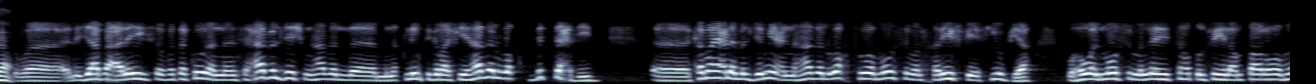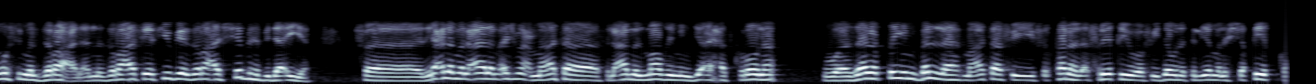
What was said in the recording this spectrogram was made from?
نعم. والإجابة عليه سوف تكون أن انسحاب الجيش من هذا من إقليم تجراي في هذا الوقت بالتحديد كما يعلم الجميع أن هذا الوقت هو موسم الخريف في إثيوبيا وهو الموسم الذي تهطل فيه الأمطار وهو موسم الزراعة لأن الزراعة في إثيوبيا زراعة شبه بدائية فيعلم العالم أجمع ما أتى في العام الماضي من جائحة كورونا وزاد الطين بلة ما أتى في في القرن الأفريقي وفي دولة اليمن الشقيق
